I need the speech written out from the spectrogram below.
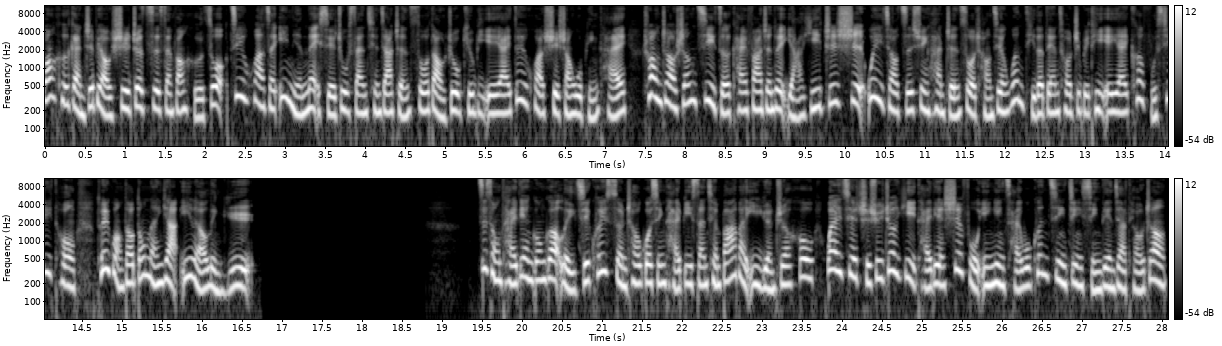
光和感知表示，这次三方合作计划在一年内协助三千家诊所导入 QBAI 对话式商务平台，创造生计，则开发针对牙医知识、卫教资讯和诊所常见问题的 Dental GPT AI 客服系统，推广到东南亚医疗领域。自从台电公告累计亏损超过新台币三千八百亿元之后，外界持续热议台电是否因应财务困境进行电价调整。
